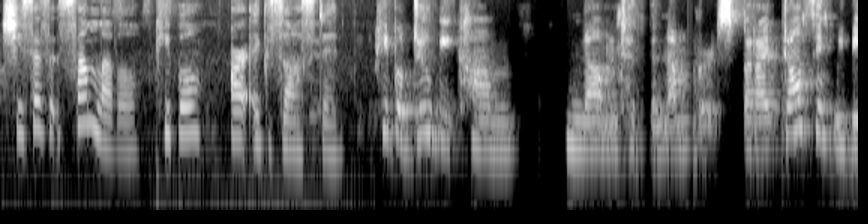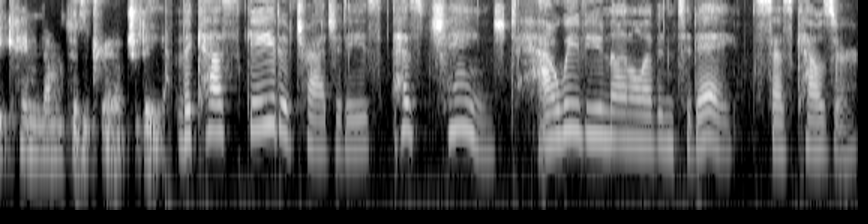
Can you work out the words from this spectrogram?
She says at some level, people are exhausted. People do become numb to the numbers, but I don't think we became numb to the tragedy. The cascade of tragedies has changed how we view 9 11 today, says Kousser.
